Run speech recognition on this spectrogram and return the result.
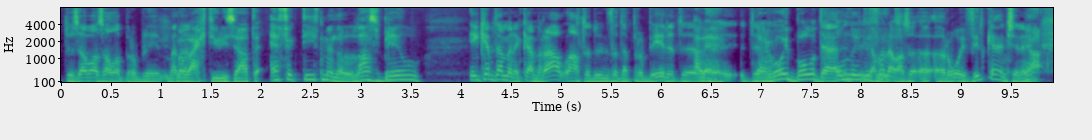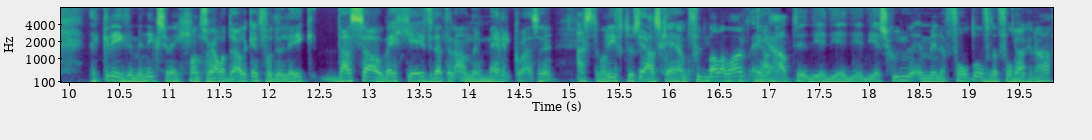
Dus dat was al een probleem. Maar, maar wacht, jullie zaten effectief met een lasbril ik heb dat met een kameraad laten doen, voor dat proberen te... Allee, te, dat rooi bolletje onder de ja, voet. dat was een, een rooi vierkantje. Hè. Ja. Dat kreeg me niks weg. Want voor alle duidelijkheid, voor de leek, dat zou weggeven dat het een ander merk was. Hè? Alsjeblieft, dus ja. als jij aan het voetballen was en je had die, die, die, die, die schoen met een foto of een fotograaf.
